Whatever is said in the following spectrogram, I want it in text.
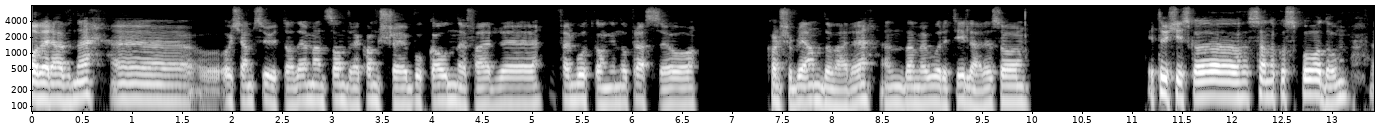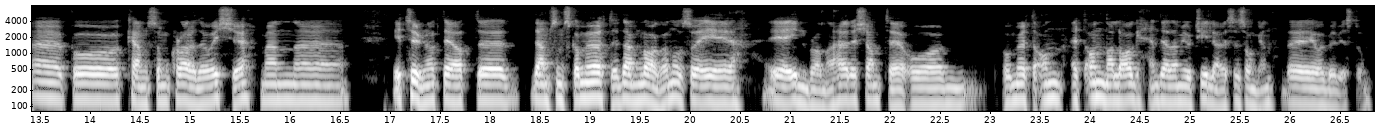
over evne eh, og kommer seg ut av det, mens andre kanskje bukker under for, for motgangen og presset og kanskje blir enda verre enn de har vært tidligere. Så jeg tror ikke jeg skal si noe spådom eh, på hvem som klarer det og ikke. Men eh, jeg tror nok det at eh, de som skal møte de lagene som er, er innblanda her, kommer til å, å møte an, et annet lag enn det de gjorde tidligere i sesongen. Det er jeg overbevist om.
